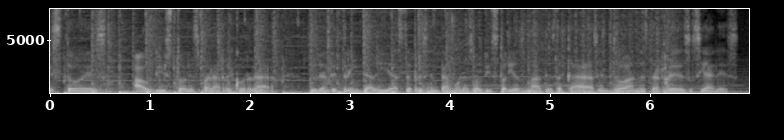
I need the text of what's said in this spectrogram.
Esto es Audiohistorias para Recordar. Durante 30 días te presentamos las audiohistorias más destacadas en todas nuestras redes sociales.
